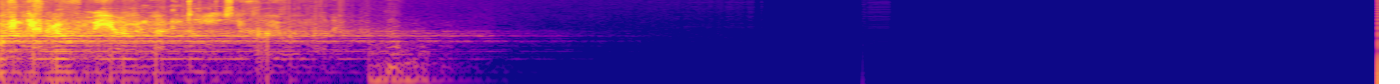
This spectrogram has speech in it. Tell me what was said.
Romeo.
